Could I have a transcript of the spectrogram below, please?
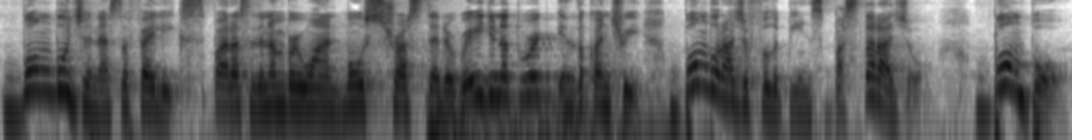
Bombo Janessa Felix para sa the number one and most trusted radio network in the country. Bombo Radyo Philippines. Basta Radyo. Bombo!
